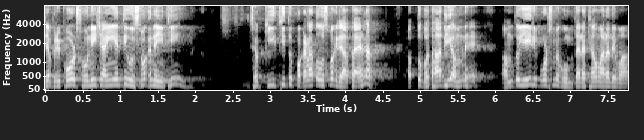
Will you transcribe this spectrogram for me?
جب رپورٹس ہونی چاہیے تھی اس وقت نہیں تھی جب کی تھی تو پکڑا تو اس وقت جاتا ہے نا اب تو بتا دیا ہم نے ہم تو یہی رپورٹس میں گھومتا رہتا ہمارا دماغ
